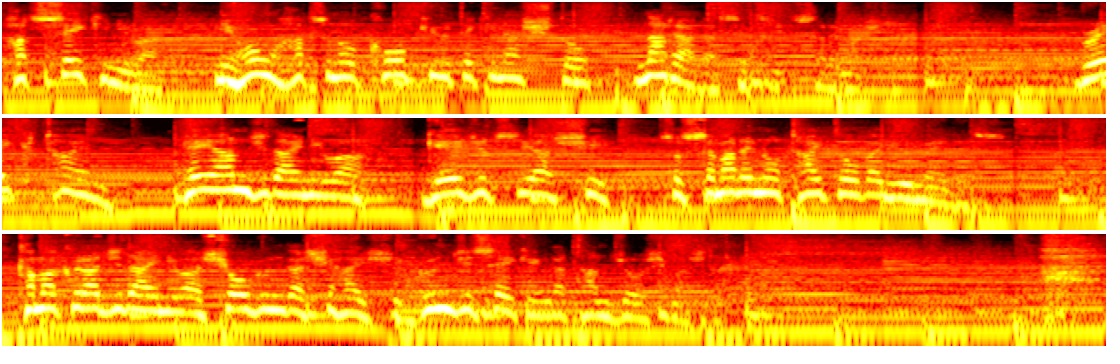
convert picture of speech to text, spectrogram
8世紀には日本初の高級的な首都奈良が設立されました。ブレイクタイム平安時代には芸術や詩そしてまでの台頭が有名です。鎌倉時代には将軍が支配し軍事政権が誕生しました、はあ、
